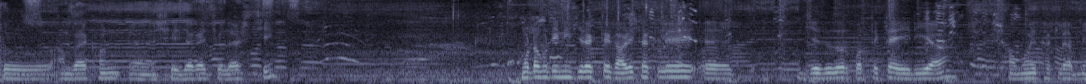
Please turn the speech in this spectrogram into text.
তো আমরা এখন সেই জায়গায় চলে আসছি। মোটামুটি নিজের একটা গাড়ি থাকলে জেজুদোর প্রত্যেকটা এরিয়া, সময় থাকলে আপনি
